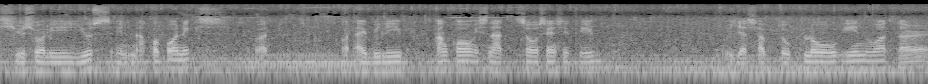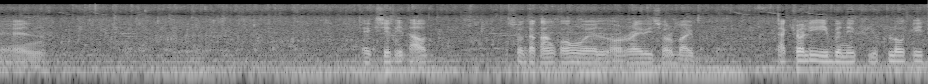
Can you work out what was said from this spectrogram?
is usually used in aquaponics but what I believe kangkong is not so sensitive. You just have to flow in water and exit it out so the kangkong will already survive. Actually even if you float it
